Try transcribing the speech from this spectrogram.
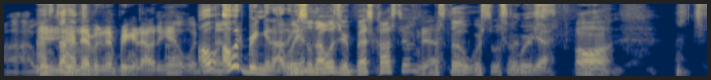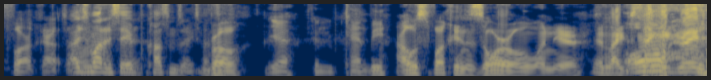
Uh, I I You're, still you're have it. never gonna bring it out I again. would Oh. I would bring it out Wait, again. so that was your best costume? Yeah. What's the worst? What's the worst? Yeah, Oh, fuck! I, I just don't wanted know to say what costumes are expensive. bro. Yeah, can can be. I was fucking Zorro one year in like Oh. second grade.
